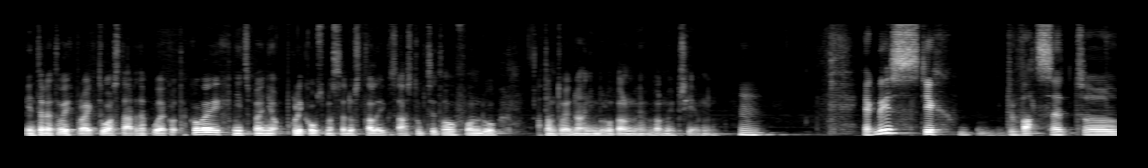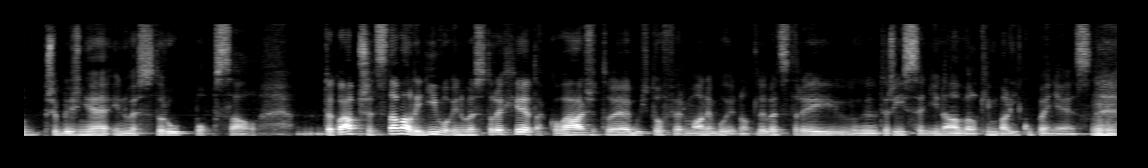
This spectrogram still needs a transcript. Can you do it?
internetových projektů a startupů jako takových. Nicméně obklikou jsme se dostali k zástupci toho fondu a tam to jednání bylo velmi, velmi příjemné. Hmm. Jak by z těch 20 eh, přibližně investorů popsal? Taková představa lidí o investorech je taková, že to je buď to firma nebo jednotlivec, který, eh, kteří sedí na velkým balíku peněz mm-hmm.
